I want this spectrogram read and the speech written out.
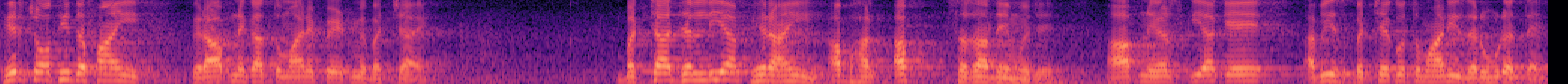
پھر چوتھی دفعہ آئیں پھر آپ نے کہا تمہارے پیٹ میں بچہ ہے بچہ جل لیا پھر آئیں اب اب سزا دیں مجھے آپ نے عرض کیا کہ ابھی اس بچے کو تمہاری ضرورت ہے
